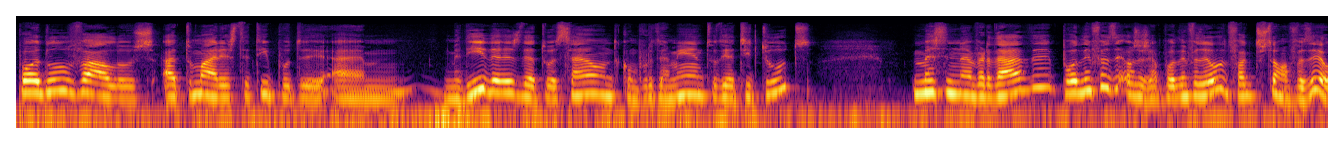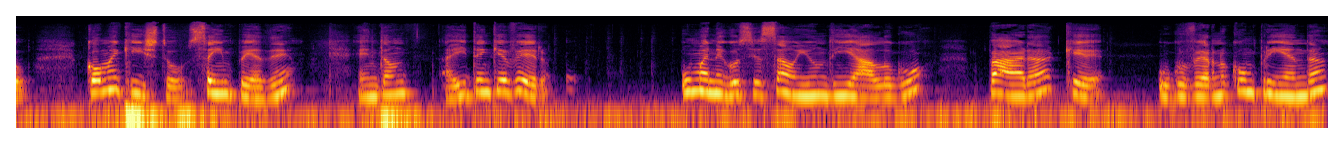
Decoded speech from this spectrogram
pode levá-los a tomar este tipo de um, medidas de atuação, de comportamento, de atitude, mas na verdade podem fazer, ou seja, podem fazê-lo, de facto estão a fazê-lo. Como é que isto se impede? Então aí tem que haver uma negociação e um diálogo para que o governo compreenda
